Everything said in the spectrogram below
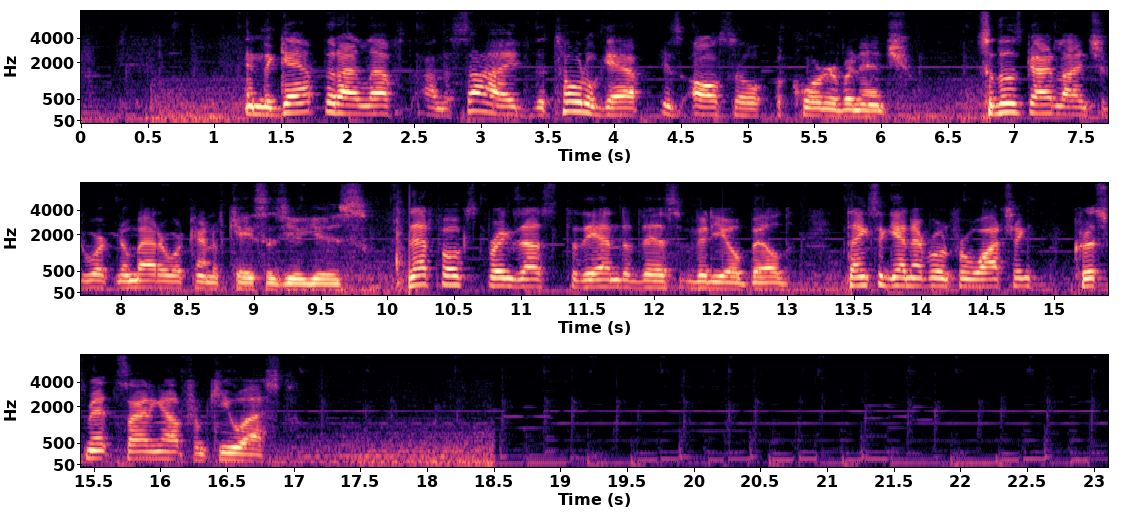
And the gap that I left on the sides, the total gap, is also a quarter of an inch. So those guidelines should work no matter what kind of cases you use. And that folks brings us to the end of this video build. Thanks again everyone for watching. Chris Schmit signing out from Key West.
